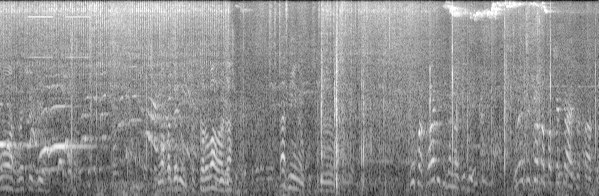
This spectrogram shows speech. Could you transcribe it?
Я помню, Благодарю. Сорвало, да? Да, змеиный укус. Духа хватит тебя на зубы? Ну если что там подкачаешь насадку.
